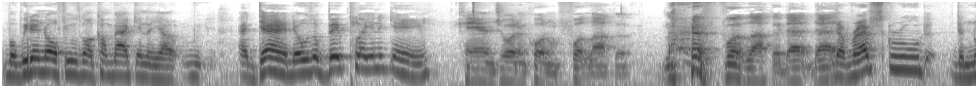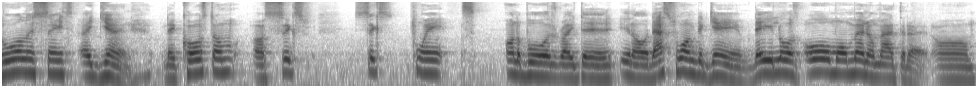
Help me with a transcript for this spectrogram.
but we didn't know if he was gonna come back in the. At then there was a big play in the game. Cam Jordan called him Foot Locker. Foot Locker. That that The ref screwed the New Orleans Saints again. They cost them a six six points on the boards right there. You know that swung the game. They lost all momentum after that. Um,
